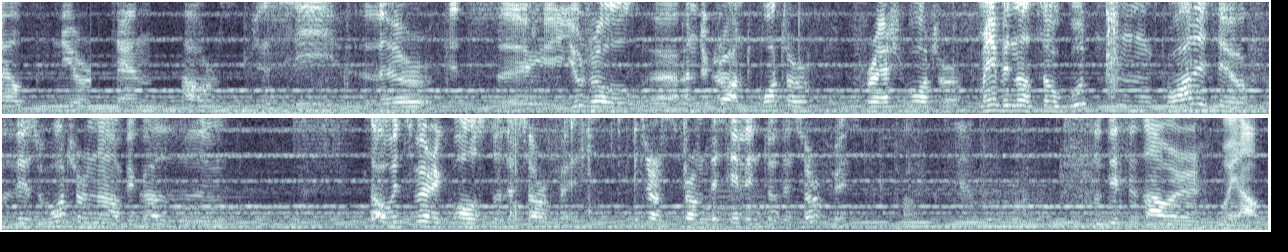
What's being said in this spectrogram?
help near 10 hours. You can see there it's uh, usual underground water, fresh water. Maybe not so good mm, quality of this water now because um, so it's very close to the surface. Meters from the ceiling to the surface. Yeah. This is our way out.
